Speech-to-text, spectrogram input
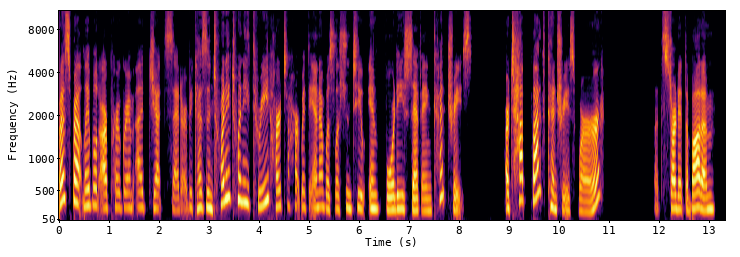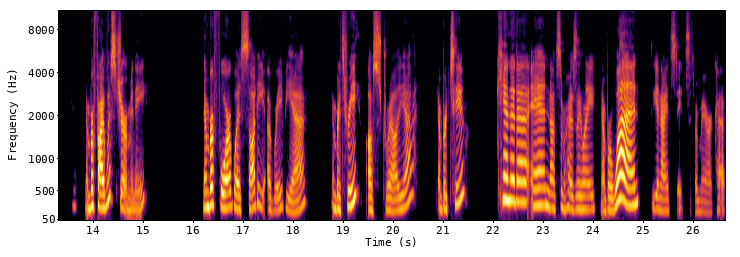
Buzzsprout labeled our program a jet setter because in 2023, Heart to Heart with Anna was listened to in 47 countries. Our top five countries were let's start at the bottom. Number five was Germany. Number four was Saudi Arabia. Number three, Australia. Number two, Canada. And not surprisingly, number one, the United States of America.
